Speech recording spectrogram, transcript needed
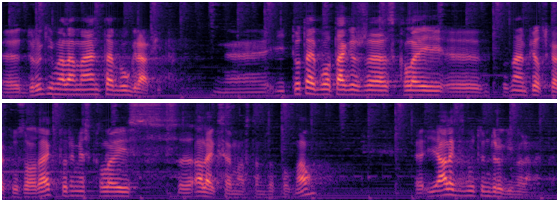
E, Drugim elementem był grafik. E, I tutaj było tak, że z kolei e, poznałem Piotrka Kuzorę, który mnie z kolei z Aleksem nas tam zapoznał. I Aleks był tym drugim elementem.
